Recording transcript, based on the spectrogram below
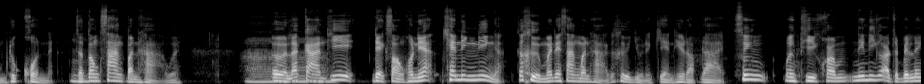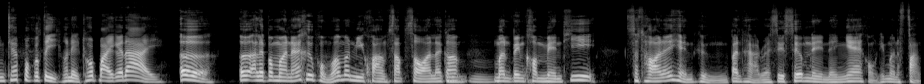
ำทุกคนน่ะจะต้องสร้างปัญหาเว้ยเออและการที่เด็กสองคนเนี้ยแค่นิ่งๆอะก็คือไม่ได้สร้างปัญหาก็คืออยู่ในเกณฑ์ที่รับได้ ซึ่งบางทีความนิ่งๆก็อาจจะเป็นเรื่องแค่ปกติของเด็กทั่วไปก็ได้ เออเอออะไรประมาณนั้นคือผมว่ามันมีความซับซ้อนแล้วก็อืมอืมมันเป็น comment ที่สะท้อนให้เห็นถึงปัญหา racism ในในแง่ของที่มันฝัง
